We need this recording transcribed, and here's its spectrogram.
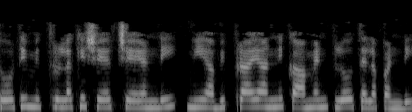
తోటి మిత్రులకి షేర్ చేయండి. మీ అభిప్రాయాన్ని కామెంట్లో తెలపండి.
